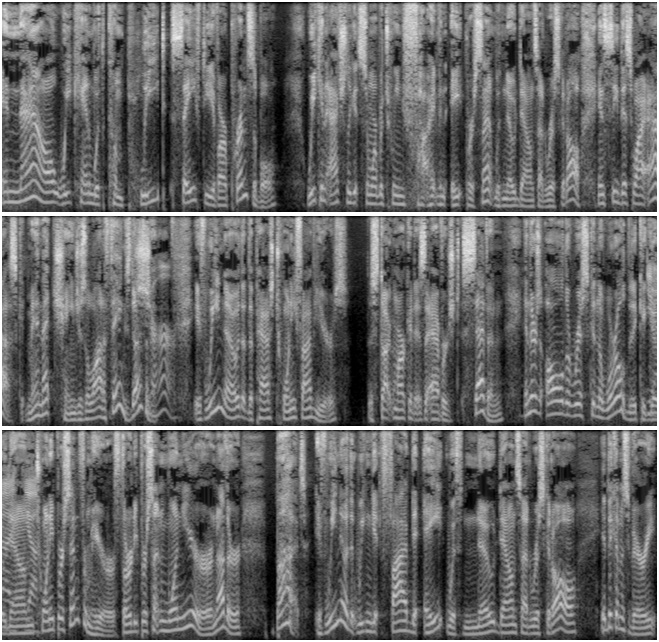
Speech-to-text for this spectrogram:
And now we can, with complete safety of our principal, we can actually get somewhere between five and eight percent with no downside risk at all. And see, that's why I ask, man, that changes a lot of things, doesn't it? Sure. it? If we know that the past 25 years, The stock market has averaged seven, and there's all the risk in the world that it could Yeah, go down yeah. 20% from here or 30% in one year or another. But if we know that we can get five to eight with no downside risk at all, it becomes very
